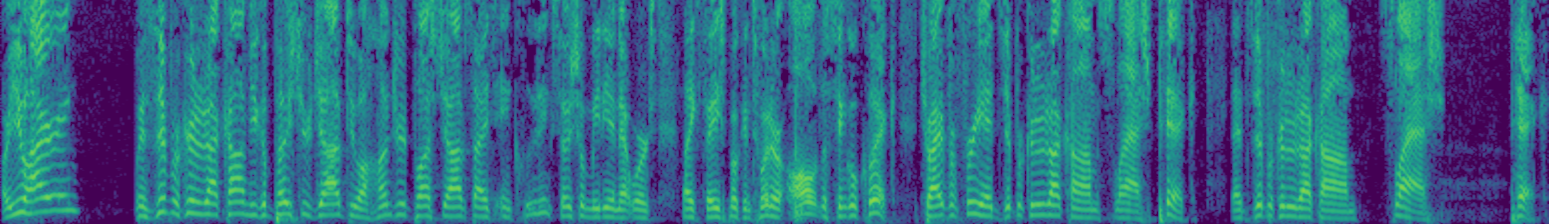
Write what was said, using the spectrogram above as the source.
Are you hiring? With ZipRecruiter.com, you can post your job to 100 plus job sites, including social media networks like Facebook and Twitter, all with a single click. Try it for free at ZipRecruiter.com slash pick. That's ZipRecruiter.com slash pick.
